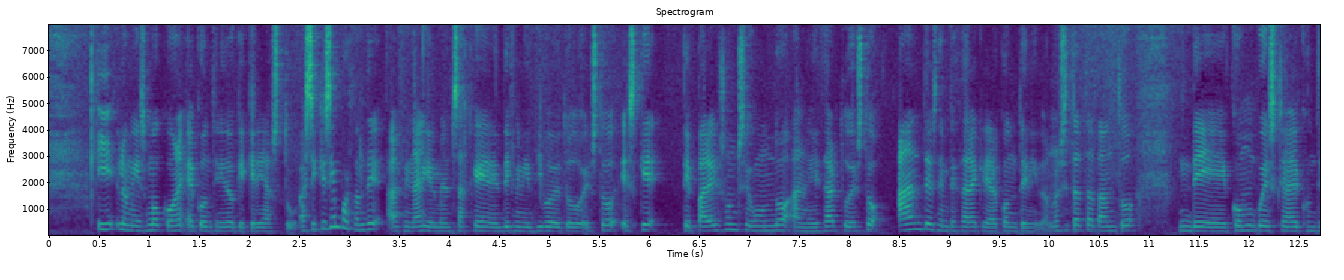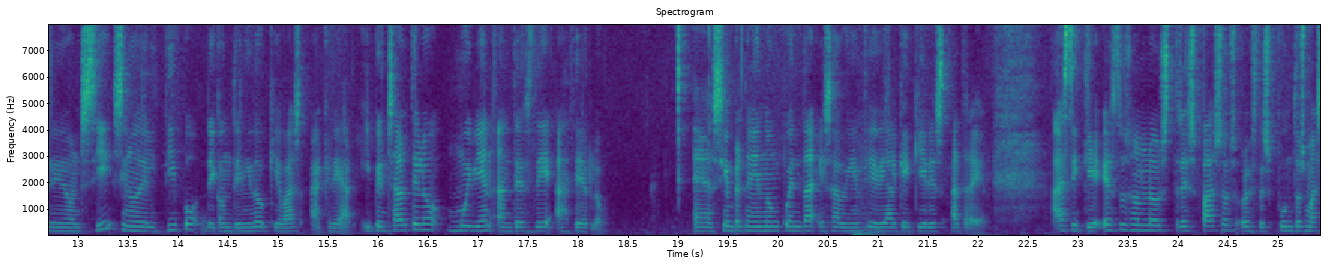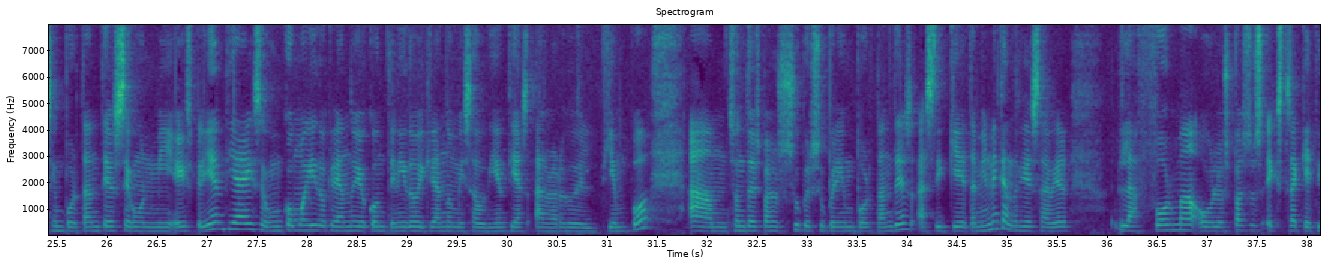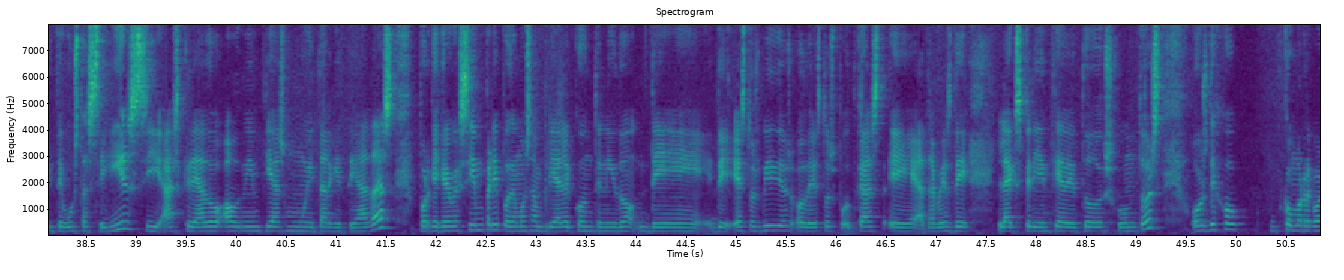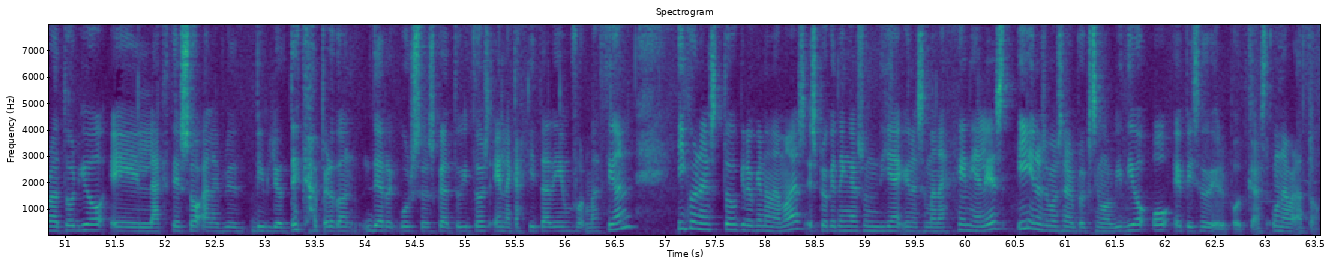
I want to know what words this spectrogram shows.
Y lo mismo con el contenido que creas tú. Así que es importante al final y el mensaje definitivo de todo esto es que te pares un segundo a analizar todo esto antes de empezar a crear contenido. No se trata tanto de cómo puedes crear el contenido en sí, sino del tipo de contenido que vas a crear y pensártelo muy bien antes de hacerlo. Eh, siempre teniendo en cuenta esa audiencia ideal que quieres atraer. Así que estos son los tres pasos o los tres puntos más importantes según mi experiencia y según cómo he ido creando yo contenido y creando mis audiencias a lo largo del tiempo. son tres pasos súper, súper importantes, así que también me encantaría saber la forma o los pasos extra que a ti te gusta seguir si has creado audiencias muy targeteadas, porque creo que siempre podemos ampliar el contenido de, estos vídeos o de estos podcasts eh, a través de la experiencia de todos juntos. Os dejo como recordatorio el acceso a la biblioteca perdón, de recursos gratuitos en la cajita de información. Y con esto creo que nada más. Espero que tengas un día y una semana geniales y nos vemos en el próximo vídeo o episodio del podcast. Un abrazo.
